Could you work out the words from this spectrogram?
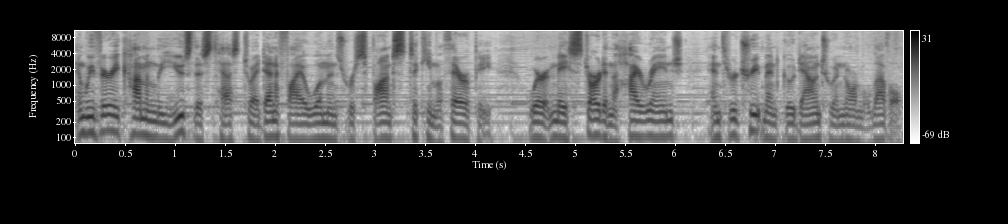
and we very commonly use this test to identify a woman's response to chemotherapy, where it may start in the high range and through treatment go down to a normal level.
